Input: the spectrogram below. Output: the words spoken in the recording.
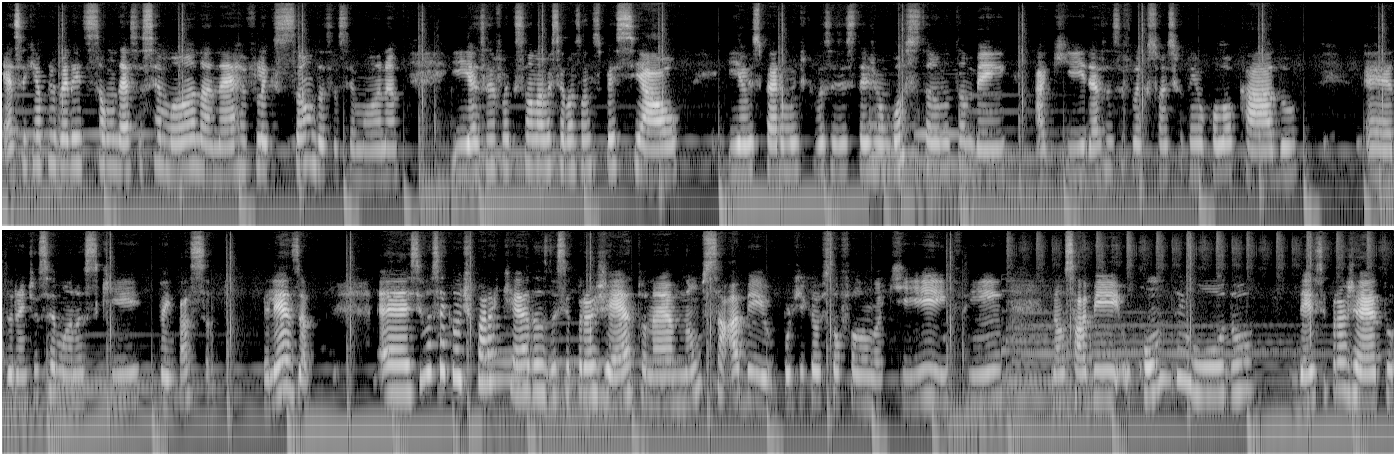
Essa aqui é a primeira edição dessa semana, né? A reflexão dessa semana. E essa reflexão vai ser bastante especial e eu espero muito que vocês estejam gostando também aqui dessas reflexões que eu tenho colocado é, durante as semanas que vem passando, beleza? É, se você caiu de paraquedas desse projeto, né, não sabe por que, que eu estou falando aqui, enfim, não sabe o conteúdo desse projeto,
